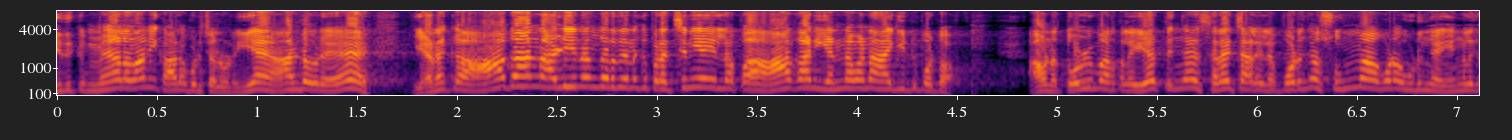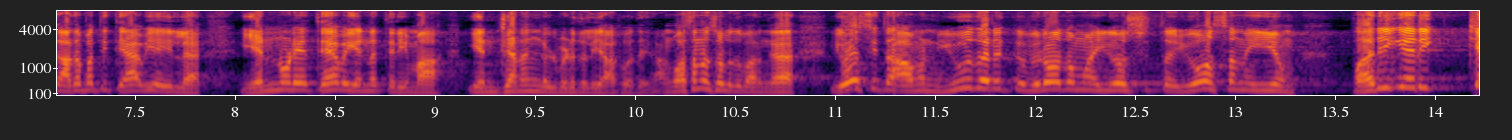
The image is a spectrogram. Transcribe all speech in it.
இதுக்கு மேல தான் நீ காலை பிடிச்சி ஏன் ஆண்டவர் எனக்கு ஆகான் அழியணுங்கிறது எனக்கு பிரச்சனையே இல்லப்பா. ஆகான் என்ன வேணா ஆகிட்டு போட்டோம். அவனை தொழில் மரத்தில் ஏத்துங்க சிறைச்சாலையில் போடுங்க சும்மா கூட விடுங்க. எங்களுக்கு அதை பத்தி தேவையே இல்லை. என்னுடைய தேவை என்ன தெரியுமா? என் ஜனங்கள் விடுதலை ஆகுது அவங்க வசனம் சொல்லுது பாருங்க. யோசித்த அவன் யூதருக்கு விரோதமாக யோசித்த யோசனையும் பரிகரிக்க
